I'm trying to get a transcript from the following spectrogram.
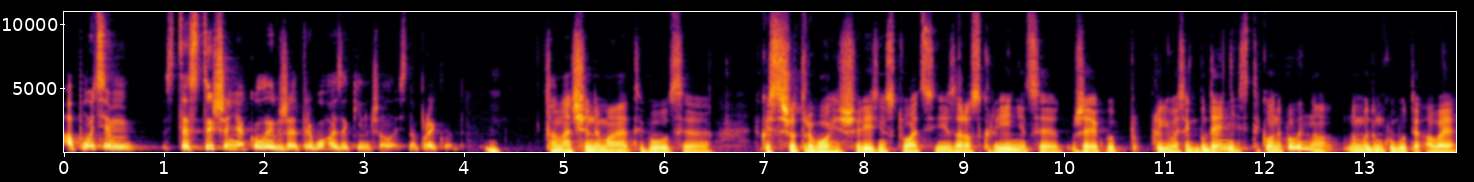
а потім це стишення, коли вже тривога закінчилась, наприклад. Та наче немає. Типу, це якось що тривоги, що різні ситуації зараз в країні. Це вже якби проявилася як буденність. Такого не повинно, на мою думку, бути, але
